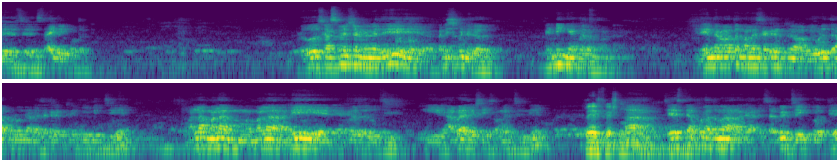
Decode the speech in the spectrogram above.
చేసే స్థాయికి వెళ్ళిపోతుంది ఇప్పుడు సస్పెన్షన్ అనేది పనిష్మెంట్ కాదు పెండింగ్ ఎంక్వైరీ అనమాట ఇదైన తర్వాత మళ్ళీ సెక్రటరీ ఎవడైతే అప్పుడు ఉన్నాడో సెక్రటరీ పిలిపించి మళ్ళా మళ్ళా మళ్ళా రీ ఎంక్వైరీ జరుగుతుంది? ఈ యాభై ఆరు లక్షలకు సంబంధించింది. చేస్తే అప్పుడు అతను సబ్మిట్ చేయకపోతే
